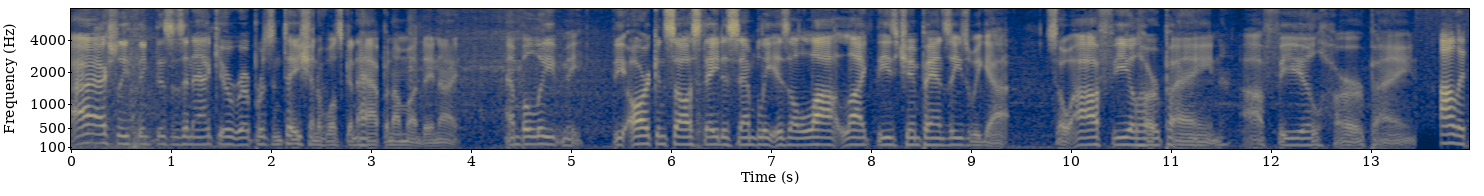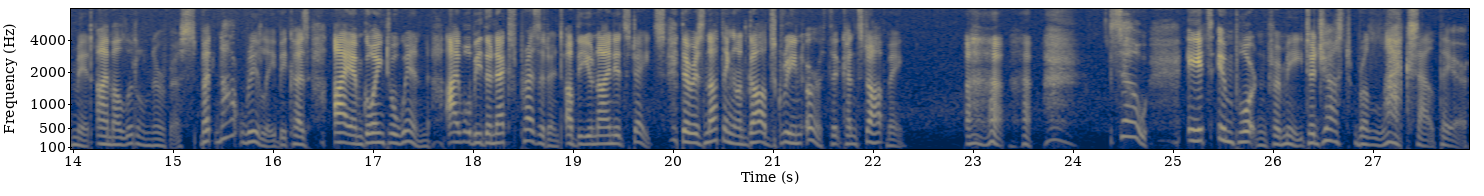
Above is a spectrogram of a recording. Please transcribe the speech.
I actually think this is an accurate representation of what's going to happen on Monday night. And believe me, the Arkansas State Assembly is a lot like these chimpanzees we got. So I feel her pain. I feel her pain. I'll admit I'm a little nervous, but not really because I am going to win. I will be the next president of the United States. There is nothing on God's green earth that can stop me. so, it's important for me to just relax out there.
